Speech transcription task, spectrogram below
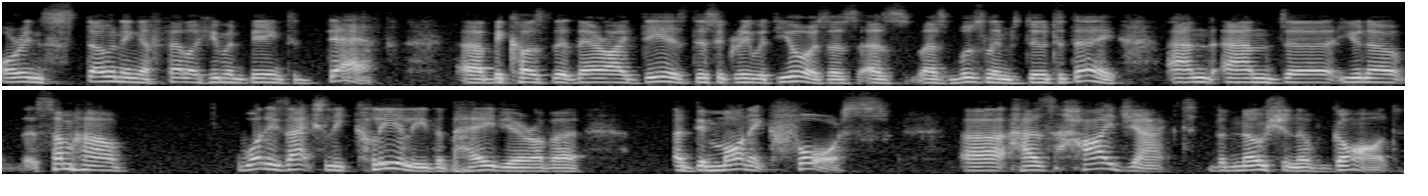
or in stoning a fellow human being to death. Uh, because the, their ideas disagree with yours, as as as Muslims do today, and and uh, you know somehow, what is actually clearly the behavior of a a demonic force uh, has hijacked the notion of God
